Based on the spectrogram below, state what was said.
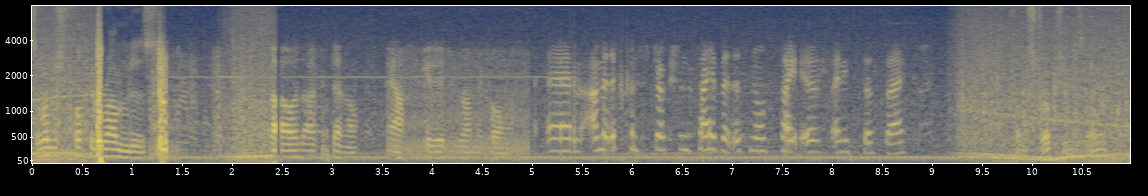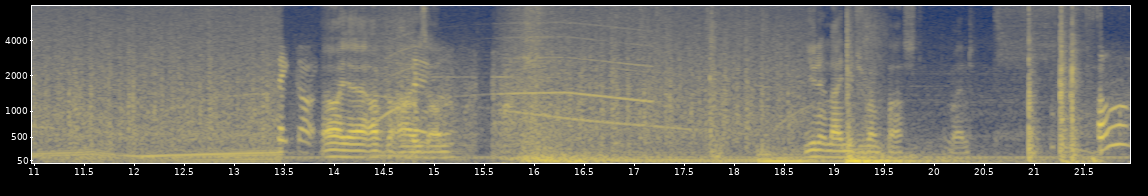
Someone just fucking rammed us. That was accidental. Yeah, because it was on the corner. Um, I'm at the construction site, but there's no sight of any suspect. Construction site. They got. Oh yeah, I've got eyes on. Unit 9, you just ran past. Never mind. Oh,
